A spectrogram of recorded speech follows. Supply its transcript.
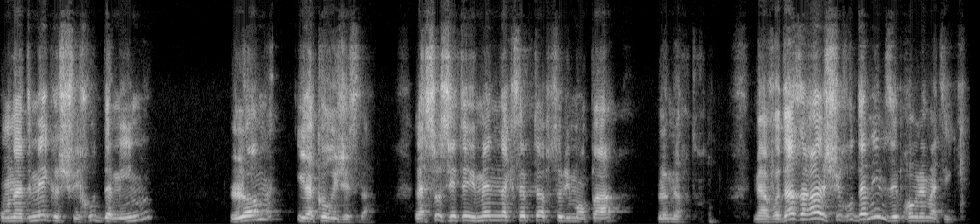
On admet que Shfichut Damim, l'homme, il a corrigé cela. La société humaine n'accepte absolument pas le meurtre. Mais Avodazara et Shfichut Damim, c'est problématique.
